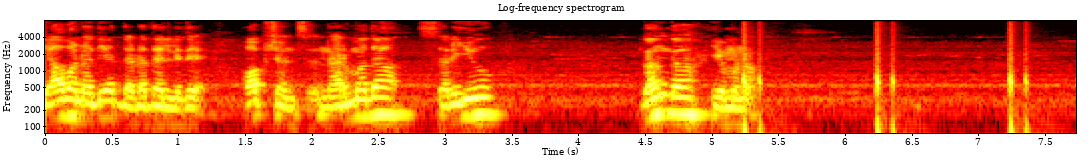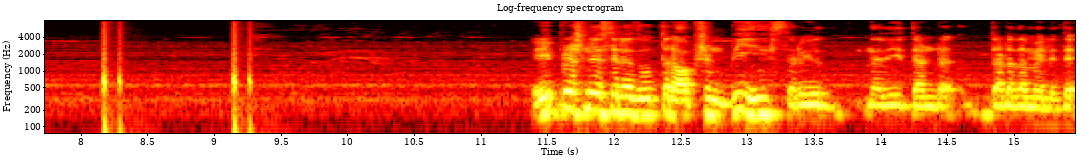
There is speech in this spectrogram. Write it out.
ಯಾವ ನದಿಯ ದಡದಲ್ಲಿದೆ? ಆಪ್ಷನ್ಸ್, ನರ್ಮದಾ, ಸರಿಯು, ಗಂಗಾ, ಯಮುನಾ. ಈ ಪ್ರಶ್ನೆ ಸರಿಯಾದ ಉತ್ತರ ಆಪ್ಷನ್ ಬಿ, ಸರಿಯು ನದಿ ದಂಡ, ದಡದ ಮೇಲಿದೆ.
